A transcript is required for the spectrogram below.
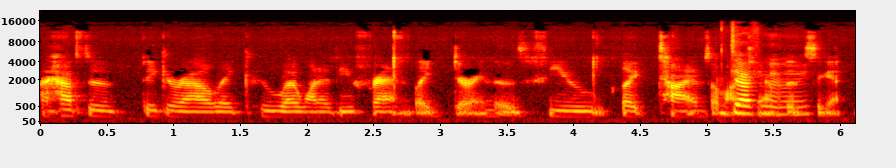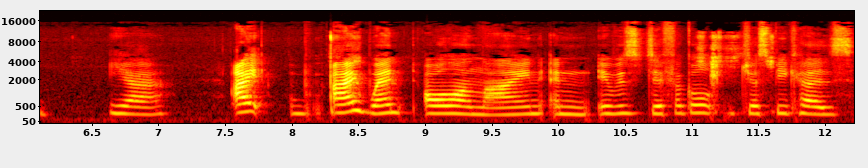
I have to figure out like who I want to be friend like during those few like times I'm on Definitely. campus again. Yeah. I I went all online and it was difficult just because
